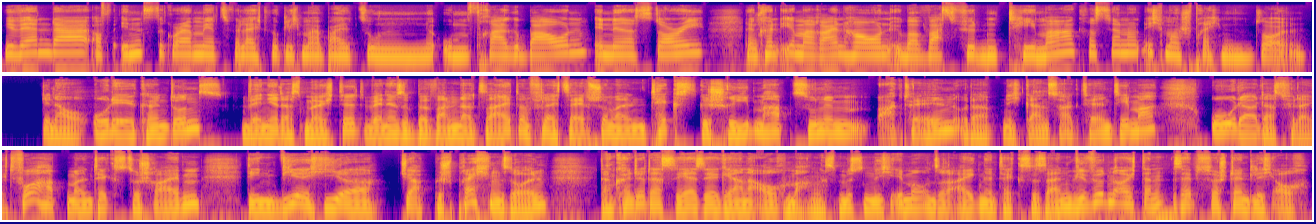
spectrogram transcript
Wir werden da auf Instagram jetzt vielleicht wirklich mal bald so eine Umfrage bauen in der Story. Dann könnt ihr mal reinhauen, über was für ein Thema Christian und ich mal sprechen sollen. Genau. Oder ihr könnt uns, wenn ihr das möchtet, wenn ihr so bewandert seid und vielleicht selbst schon mal einen Text geschrieben habt zu einem aktuellen oder nicht ganz so aktuellen Thema oder das vielleicht vorhabt, mal einen Text zu schreiben, den wir hier tja, besprechen sollen, dann könnt ihr das sehr, sehr gerne auch machen. Es müssen nicht immer unsere eigenen Texte sein. Wir würden euch dann selbstverständlich auch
